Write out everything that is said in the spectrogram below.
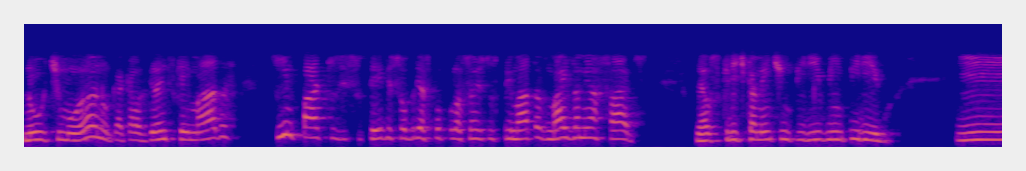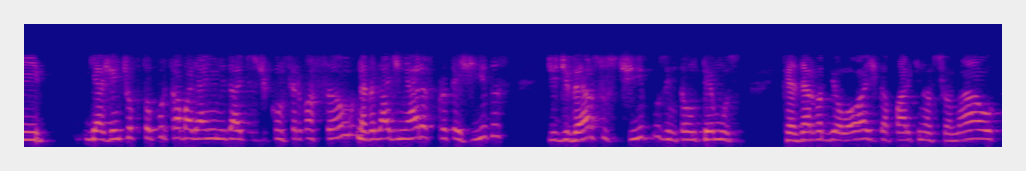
no último ano, com aquelas grandes queimadas, que impactos isso teve sobre as populações dos primatas mais ameaçados, né, os criticamente em perigo e em perigo. E, e a gente optou por trabalhar em unidades de conservação, na verdade em áreas protegidas, de diversos tipos, então temos reserva biológica, parque nacional,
